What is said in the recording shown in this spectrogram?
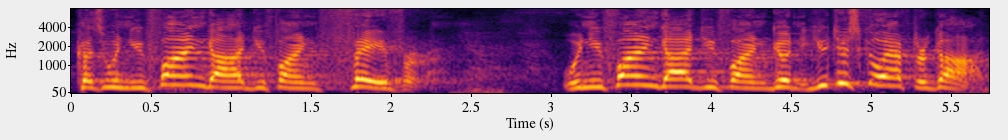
Because when you find God, you find favor. When you find God, you find goodness. You just go after God.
